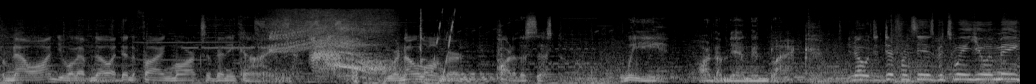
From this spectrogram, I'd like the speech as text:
From now on, you will have no identifying marks of any kind. You are no longer part of the system. We are the men in black. You know what the difference is between you and me?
